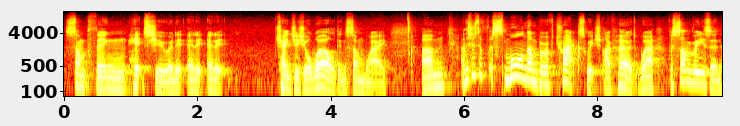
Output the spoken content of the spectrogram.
something hits you and it, and it, and it changes your world in some way. Um, and there's just a, a small number of tracks which I've heard where, for some reason,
